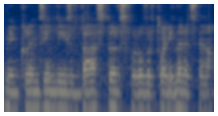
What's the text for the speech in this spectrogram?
Been cleansing these bastards for over 20 minutes now.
